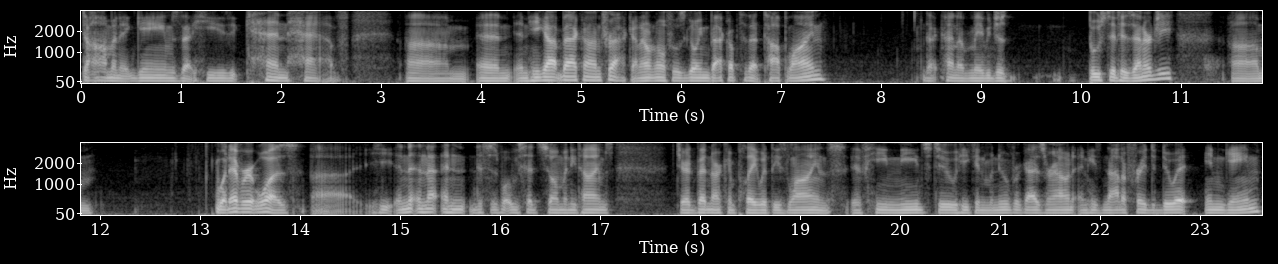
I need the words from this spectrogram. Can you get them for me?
dominant games that he can have. Um, and and he got back on track. I don't know if it was going back up to that top line that kind of maybe just boosted his energy. Um, whatever it was, uh, he and and that and this is what we've said so many times. Jared Bednar can play with these lines if he needs to. He can maneuver guys around, and he's not afraid to do it in game,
